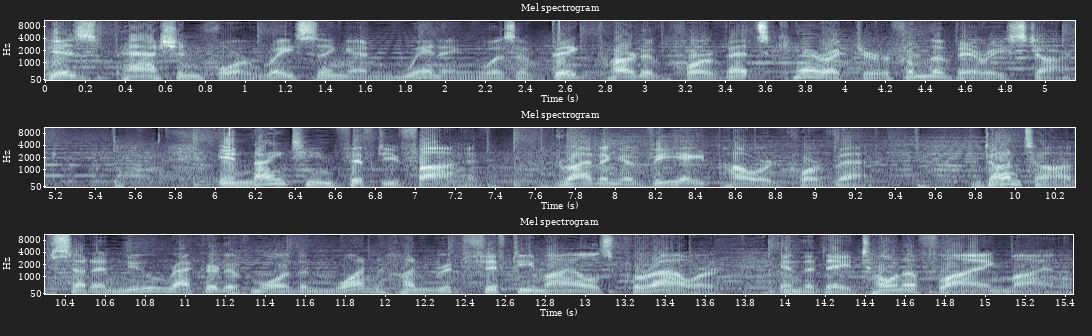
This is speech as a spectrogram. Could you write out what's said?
His passion for racing and winning was a big part of Corvette's character from the very start. In 1955, driving a V8-powered Corvette, Duntov set a new record of more than 150 miles per hour in the Daytona Flying Mile.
